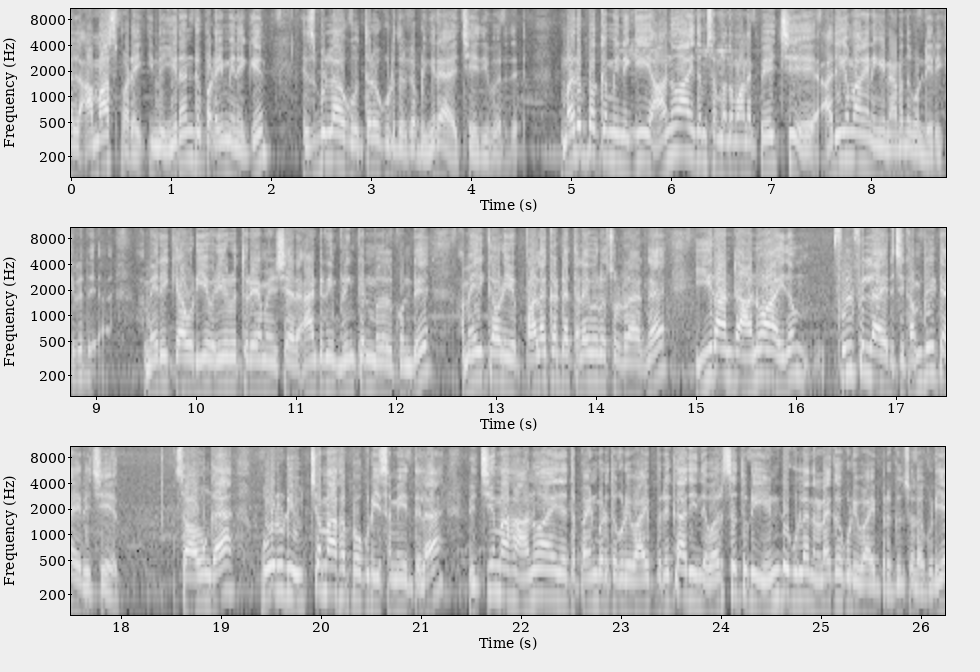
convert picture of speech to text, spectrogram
அல் அமாஸ் படை இந்த இரண்டு படையும் இன்னைக்கு ஹிஸ்புல்லாவுக்கு உத்தரவு கொடுத்துருக்கு அப்படிங்கிற செய்தி வருது. மறுபக்கம் இன்னைக்கு அணு ஆயுதம் சம்பந்தமான பேச்சு அதிகமாக இன்னைக்கு நடந்து கொண்டிருக்கிறது. அமெரிக்காவுடைய வெளியுறவுத்துறை அமைச்சர் ஆண்டனி பிளிங்கன் முதல் கொண்டு அமெரிக்காவுடைய பல கட்ட தலைவர்கள் சொல்கிறாங்க ஈரான்ட்ட அணு ஆயுதம் ஃபுல்ஃபில் ஆயிடுச்சு கம்ப்ளீட் ஆயிடுச்சு ஸோ அவங்க போருடைய உச்சமாக போகக்கூடிய சமயத்தில் நிச்சயமாக அணு ஆயுதத்தை பயன்படுத்தக்கூடிய வாய்ப்பு இருக்குது அது இந்த வருஷத்துடைய எண்டுக்குள்ளே நடக்கக்கூடிய வாய்ப்பு இருக்குன்னு சொல்லக்கூடிய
